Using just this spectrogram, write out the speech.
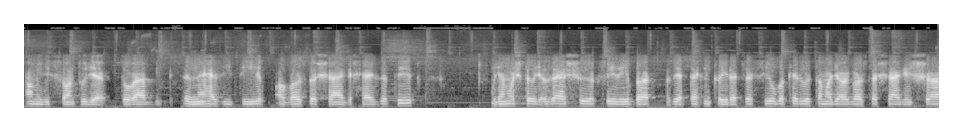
ami viszont ugye tovább nehezíti a gazdaság helyzetét, Ugye most ugye az első fél évben azért technikai recesszióba került a magyar gazdaság, és uh,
